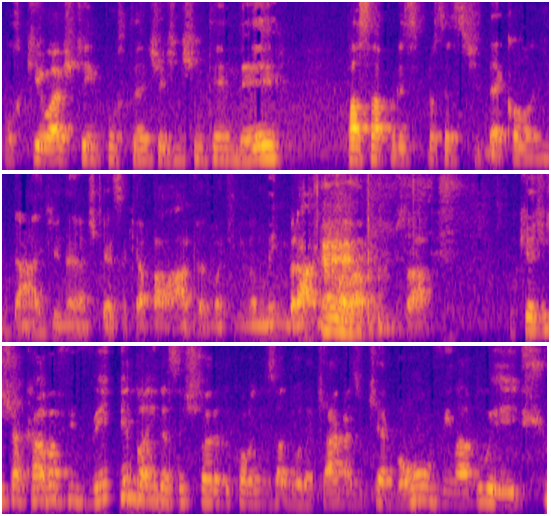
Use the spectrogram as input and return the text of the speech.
porque eu acho que é importante a gente entender, passar por esse processo de decolonidade, né? Acho que essa aqui é a palavra, não tentando lembrar a é. palavra usar. Porque a gente acaba vivendo ainda essa história do colonizador, né? Que, ah, mas o que é bom vem lá do eixo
